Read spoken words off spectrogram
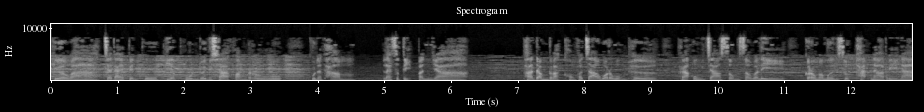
เพื่อว่าจะได้เป็นผู้เพียบพูนด้วยวิชาความรู้ คุณธรรม และสติปัญญา พระดำรัสของพระเจ้าวรวงเธอ พระองค์เจ้าสมสวลีกรมหมื่นสุทธนารีนา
